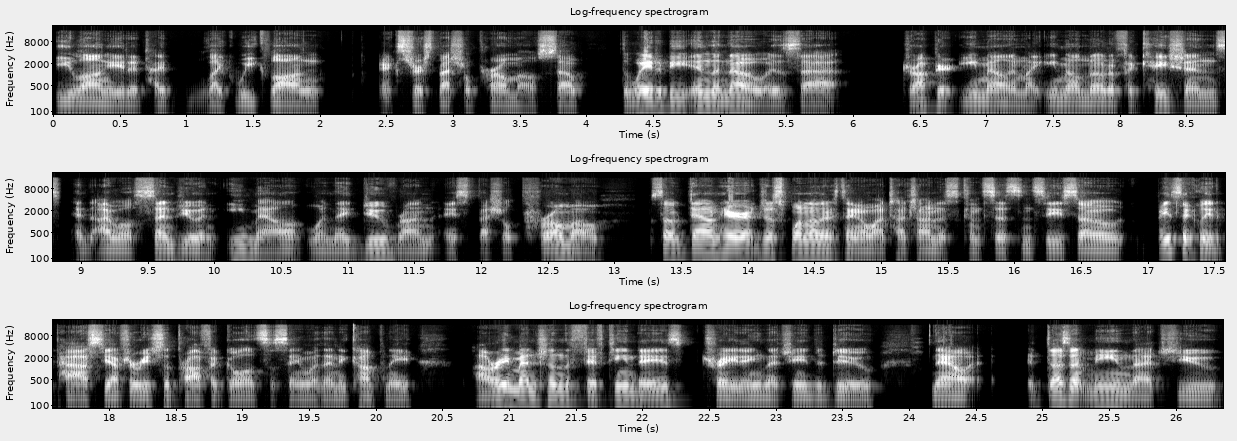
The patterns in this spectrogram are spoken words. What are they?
elongated type, like week-long extra special promos. So the way to be in the know is uh, drop your email in my email notifications, and I will send you an email when they do run a special promo. So, down here, just one other thing I want to touch on is consistency. So, basically, to pass, you have to reach the profit goal. It's the same with any company. I already mentioned the 15 days trading that you need to do. Now, it doesn't mean that you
